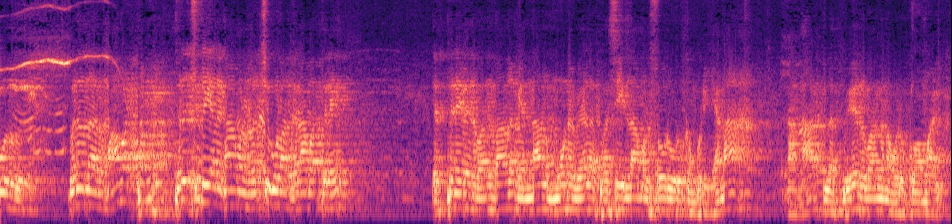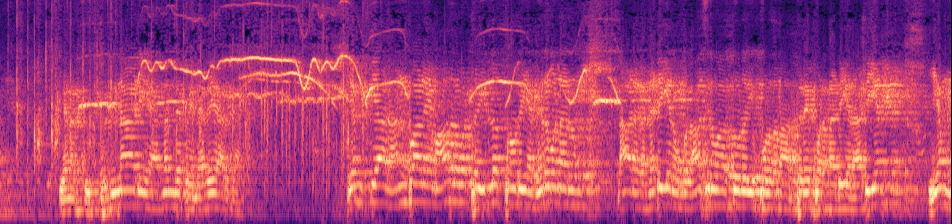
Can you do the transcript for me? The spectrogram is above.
ஊர் விருதுநகர் மாவட்டம் திருச்சுழி அருகாமல் நொச்சிகுளம் கிராமத்திலே. எத்தனை பேர் வந்தாலும் என்னால் மூணு வேளை பசி இல்லாமல் சோறு கொடுக்க முடியும். ஏன்னா நான் நாட்டுல பேர் வாங்கின ஒரு கோமாளி. எனக்கு பின்னாடி அண்ணன் தம்பி நிறைய இருக்காங்க எம்கேஆர் அன்பாலயம் ஆதரவற்ற இல்லத்தினுடைய நிறுவனரும் நாடக நடிகர் உங்கள் ஆசீர்வாதத்தோடு இப்பொழுது நான் திரைப்பட நடிகர் அடியன் எம்.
